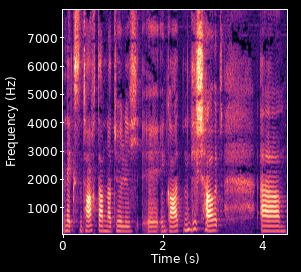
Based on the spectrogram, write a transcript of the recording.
nächsten Tag dann natürlich äh, in den Garten geschaut. Ähm,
